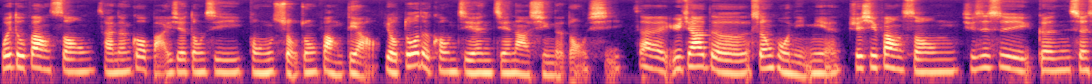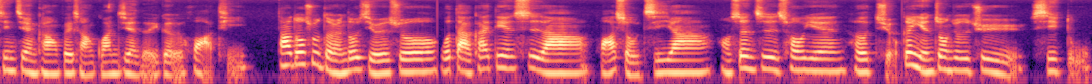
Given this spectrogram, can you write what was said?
唯独放松才能够把一些东西从手中放掉，有多的空间接纳新的东西。在瑜伽的生活里面，学习放松其实是跟身心健康非常关键的一个话题。大多数的人都觉得说，我打开电视啊，划手机啊，哦，甚至抽烟喝酒，更严重就是去吸毒，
